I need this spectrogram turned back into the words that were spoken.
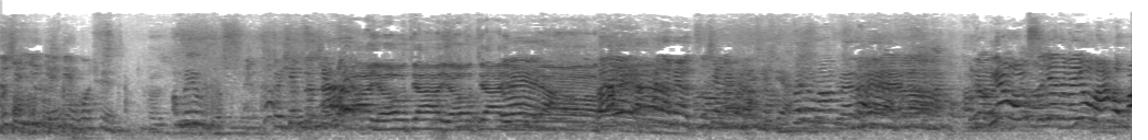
直线一点点过去。没有。对，先直。加油，加油，加油！对的，啊！对的，看到没有？直线来一点。还有吗？没了。没了。你看我们时间都没用完，好棒。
